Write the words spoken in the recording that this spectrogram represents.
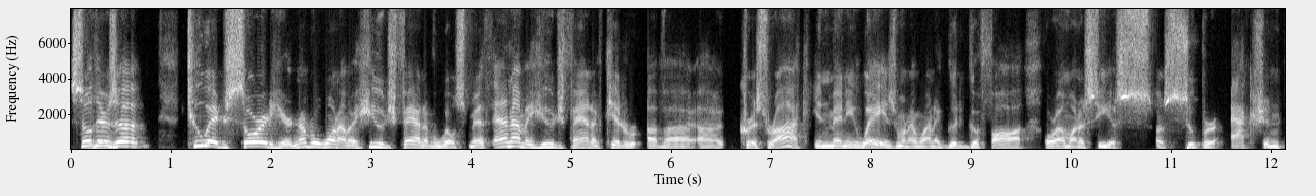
So mm-hmm. there's a two edged sword here. Number one, I'm a huge fan of Will Smith, and I'm a huge fan of Kid of uh, uh, Chris Rock in many ways. When I want a good guffaw, or I want to see a, a super action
